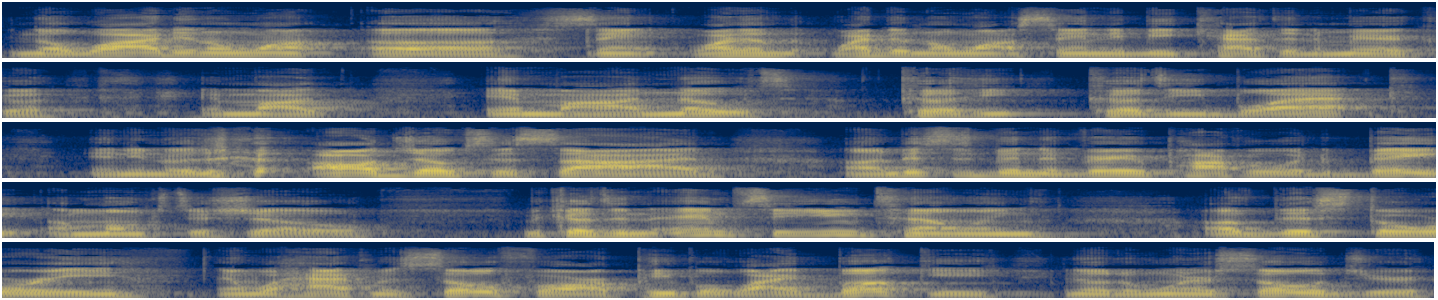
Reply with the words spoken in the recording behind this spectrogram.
you know why didn't want uh Sam, why didn't why didn't I want Sam to be Captain America? In my in my notes cause he cause he black. And you know all jokes aside uh, this has been a very popular debate amongst the show because in MCU telling of this story and what happened so far people like Bucky you know the Winter Soldier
